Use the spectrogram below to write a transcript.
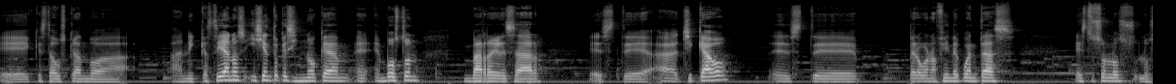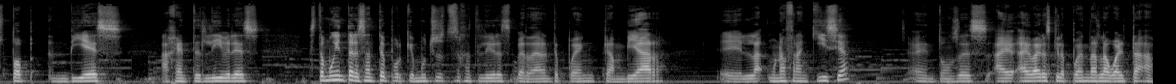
eh, que está buscando a, Nick Castellanos. Y siento que si no queda en, Boston, va a regresar este, a Chicago. Este, pero bueno, a fin de cuentas, estos son los, los top 10 agentes libres. Está muy interesante porque muchos de estos agentes libres verdaderamente pueden cambiar eh, una franquicia. Entonces hay, varios que le pueden dar la vuelta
